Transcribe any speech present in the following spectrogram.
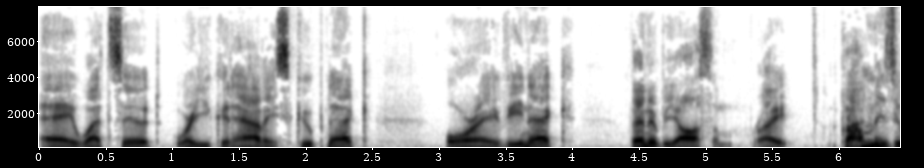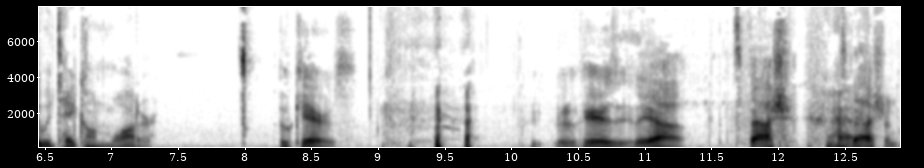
a wetsuit where you could have a scoop neck or a V-neck, then it'd be awesome, right? Problem But is, it would take on water. who cares? who cares? Yeah, it's fashion. It's fashion.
